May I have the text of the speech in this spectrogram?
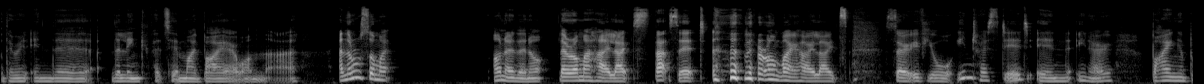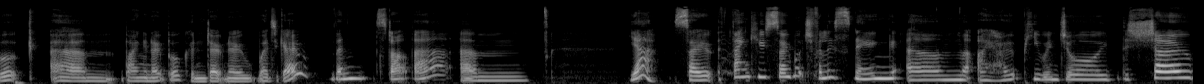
they're in the the link that's in my bio on there, and they're also my. Oh no, they're not. They're on my highlights. That's it. they're on my highlights. So if you're interested in, you know, buying a book, um, buying a notebook, and don't know where to go, then start there. Um, yeah, so thank you so much for listening. Um, I hope you enjoyed the show.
